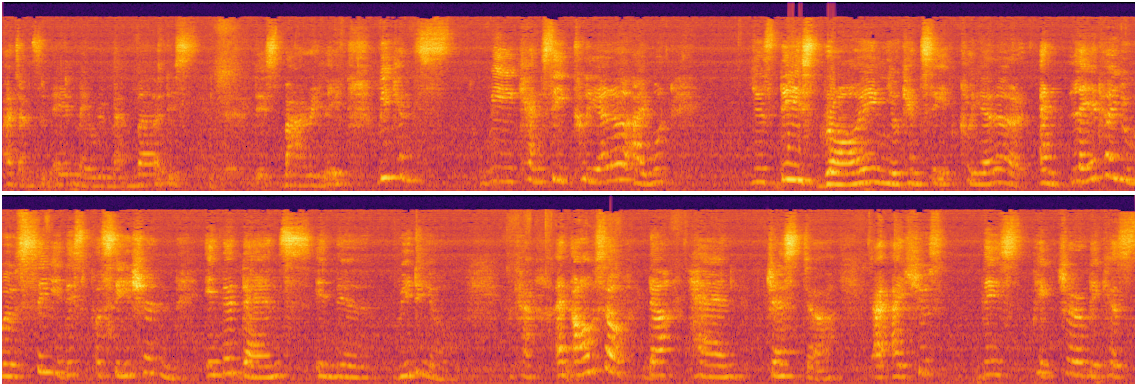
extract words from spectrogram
Ajahn Sunet may remember this this bas relief. We can we can see clearer. I would use this drawing. You can see it clearer, and later you will see this position in the dance in the video. Okay, and also the hand gesture. I, I choose this picture because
